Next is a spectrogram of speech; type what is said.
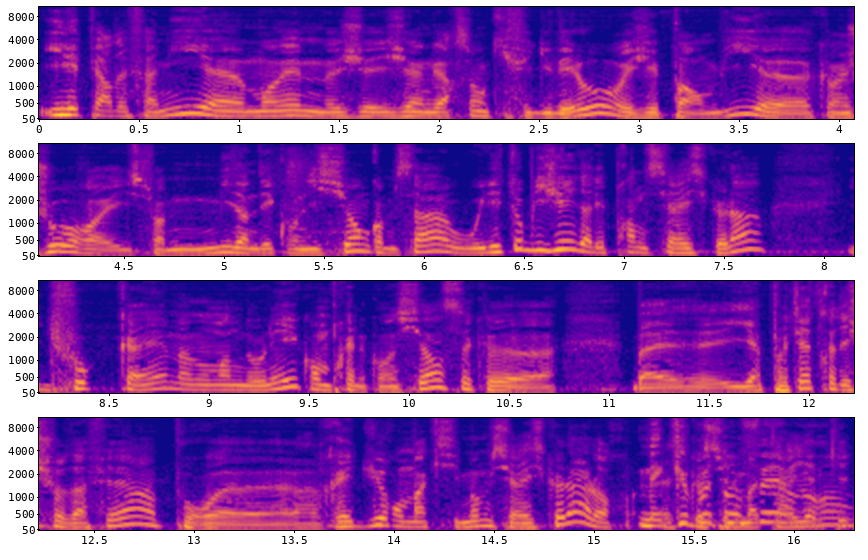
il est père de famille. euh, Moi-même, j'ai un garçon qui fait du vélo et j'ai pas envie euh, qu'un jour euh, il soit mis dans des conditions comme ça où il est obligé d'aller prendre ces risques-là. Il faut quand même à un moment donné qu'on prenne conscience que bah, il y a peut-être des choses à faire pour euh, réduire au maximum ces risques-là. Alors, Mais que peut-on faire, qui-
